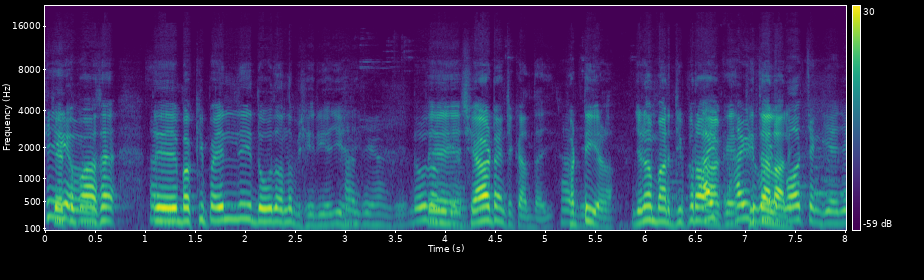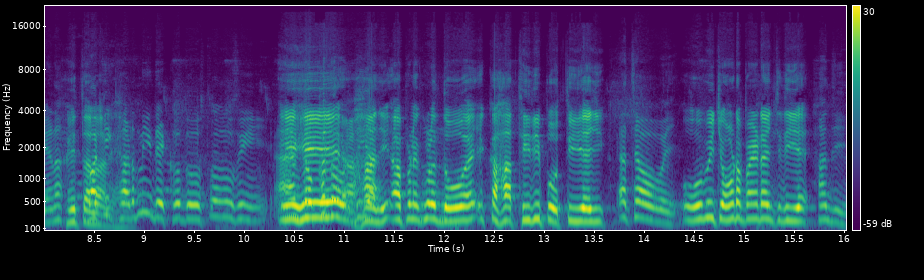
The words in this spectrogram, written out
ਚੈੱਕ ਪਾਸ ਹੈ। ਤੇ ਬਾਕੀ ਪਹਿਲੀ ਦੋ ਦੰਦ ਬਸ਼ੇਰੀ ਹੈ ਜੀ ਇਹ। ਹਾਂਜੀ ਹਾਂਜੀ। ਦੋ ਤੇ 66 ਇੰਚ ਕਰਦਾ ਜੀ ਫੱਟੀ ਵਾਲਾ। ਜਿਹੜਾ ਮਰਜ਼ੀ ਭਰਾ ਕੇ ਹਾਈਟ ਫੀਤਾ ਲਾ ਲੇ। ਬਹੁਤ ਚੰਗੀ ਹੈ ਜੀ ਹਨਾ ਫੀਤਾ ਲਾ ਬਾਕੀ ਖੜਨੀ ਦੇਖੋ ਦੋਸਤੋ ਤੁਸੀਂ ਐਂ ਇਹ ਹਾਂਜੀ ਆਪਣੇ ਕੋਲ ਦੋ ਹੈ ਇੱਕ ਹਾਥੀ ਦੀ ਪੋਤੀ ਹੈ ਜੀ। ਅੱਛਾ ਬਾਬਾ ਜੀ ਉਹ ਵੀ 64 65 ਇੰਚ ਦੀ ਹੈ। ਹਾਂਜੀ।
